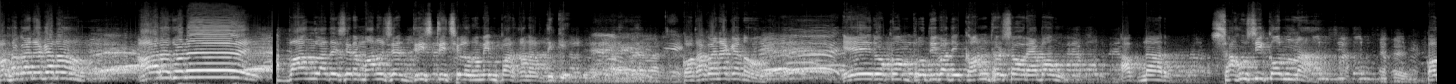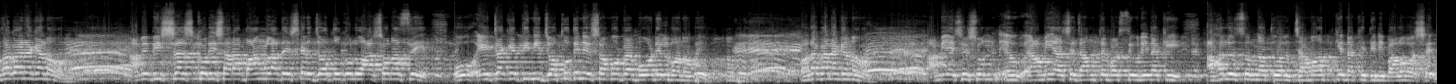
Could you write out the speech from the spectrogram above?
কথা কয় না কেন? আর জোরে! বাংলাদেশের মানুষের দৃষ্টি ছিল রমিন পারহানার দিকে। কথা কয় না কেন? এইরকম প্রতিবাদী কণ্ঠস্বর এবং আপনার সাহসী কন্যা। কথা কয় না কেন? আমি বিশ্বাস করি সারা বাংলাদেশের যতগুলো আসন আছে, ও এটাকে তিনি যতদিনের সময় মডেল বানাবে। কথা কয় না কেন? আমি এসে শুন, আমি এসে জানতে পারছি উনি নাকি আহলে সুন্নাত ওয়াল জামাতকে নাকি তিনি ভালোবাসেন।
